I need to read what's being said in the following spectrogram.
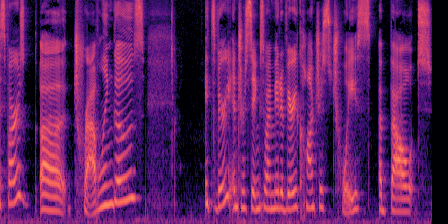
as far as uh, traveling goes, it's very interesting. So I made a very conscious choice about.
